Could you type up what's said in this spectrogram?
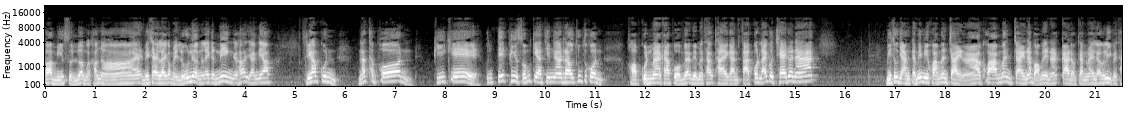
ก็มีส่วนร่วมกับเขาหน่อย ไม่ใช่อะไรก็ไม่รู้เรื่องอะไรก็นิ่งกับเขาอย่างเดียว สวัสดีครับคุณนัทพลพีเคคุณติ๊กพี่สมเกียรติทีมงานเราทุกๆคน ขอบคุณมากครับผมแวะเวียนมาทักทายกันฝากกดไลค์กดแชร์ด้วยนะ มีทุกอย่างแต่ไม่มีความมั่นใจนะความมั่นใจนะบอกเลยนะ กาดอกจันไว้แล้วก็รีบไปท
